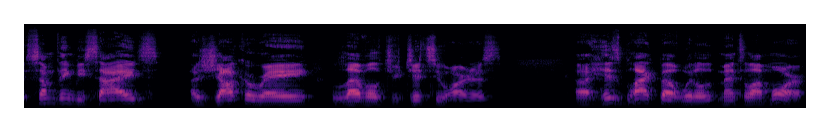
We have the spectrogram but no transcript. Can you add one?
something besides a Jacare level jujitsu artist, uh, his black belt would have meant a lot more.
